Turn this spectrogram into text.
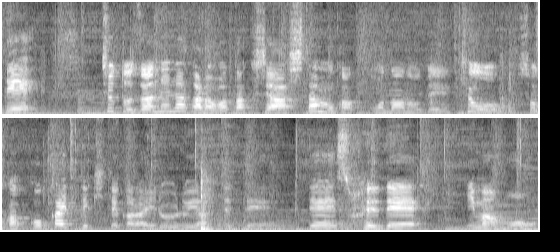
でちょっと残念ながら私明日も学校なので今日そう学校帰ってきてからいろいろやっててでそれで今も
